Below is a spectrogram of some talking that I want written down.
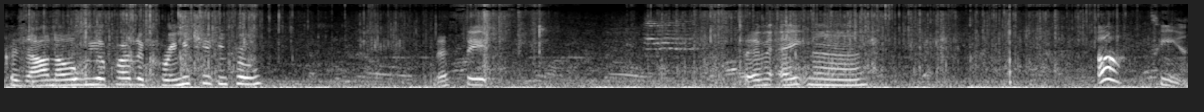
Cause y'all know we are part of the creamy chicken crew. That's it. Seven, eight, nine. Oh, 10.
